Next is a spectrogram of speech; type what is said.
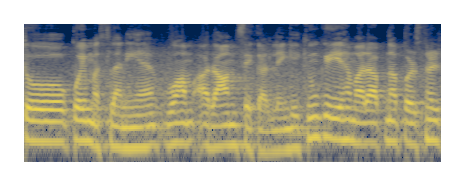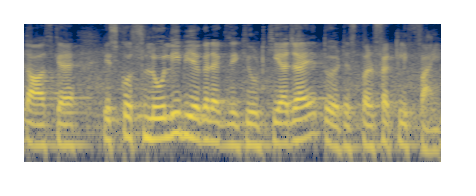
तो कोई मसला नहीं है, वो हम आराम से कर लेंगे, क्योंकि ये हमारा अपना पर्सनल टास्क है। इसको स्लोली भी अगर एग्जीक्यूट किया जाए तो it is perfectly fine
